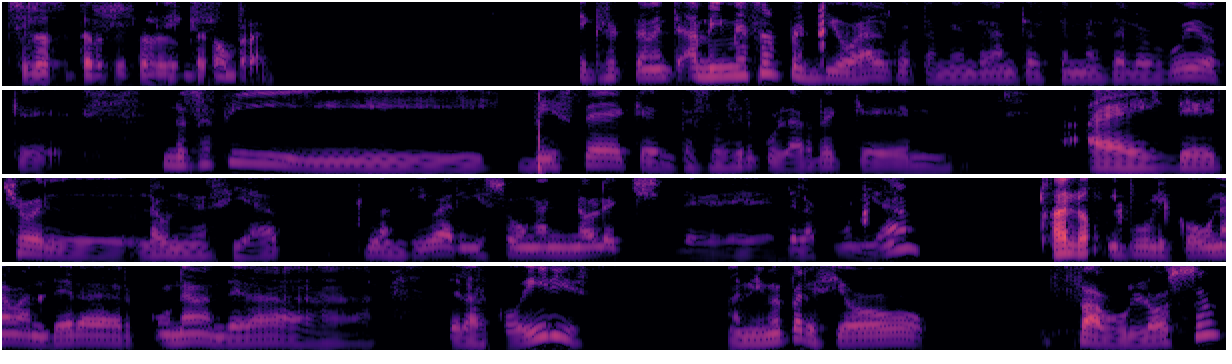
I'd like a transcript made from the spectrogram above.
Si los heterosexuales no te compran. Exactamente. A mí me sorprendió algo también durante este mes del orgullo, que no sé si viste que empezó a circular de que mm, hay, de hecho, el, la Universidad Landívar hizo un acknowledge de, de, la comunidad. Ah, no. Y publicó una bandera, una bandera del arco iris. A mí me pareció fabuloso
